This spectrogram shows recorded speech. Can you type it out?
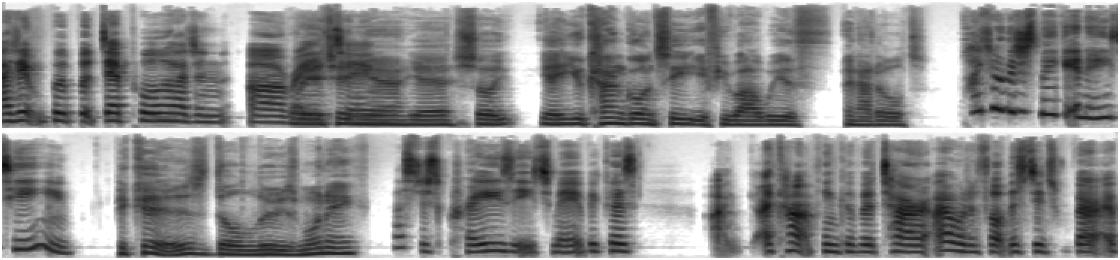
I didn't, but but Deadpool had an R rating. rating. Yeah, yeah. So yeah, you can go and see if you are with an adult Why don't they just make it an eighteen? because they'll lose money. That's just crazy to me because I, I can't think of a Tara. I would have thought this did very,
